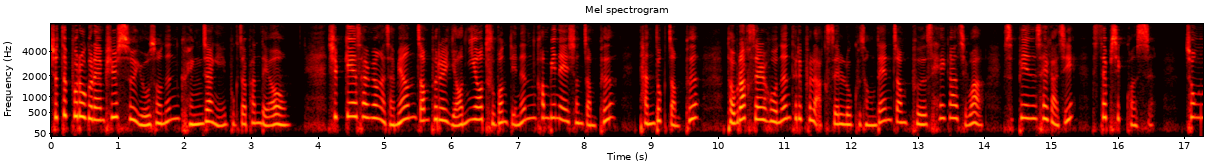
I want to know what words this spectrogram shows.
쇼트 프로그램 필수 요소는 굉장히 복잡한데요. 쉽게 설명하자면 점프를 연이어 두 번 뛰는 콤비네이션 점프, 단독 점프, 더블 악셀 호는 트리플 악셀로 구성된 점프 세가지와 스핀 세가지 스텝 시퀀스, 총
